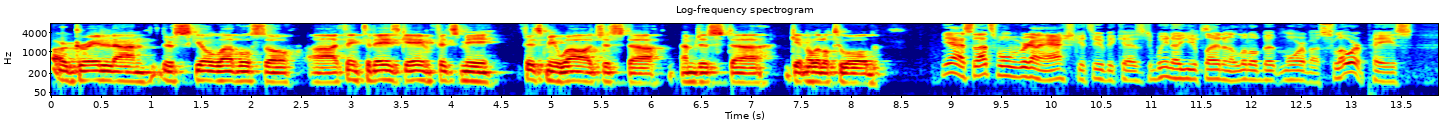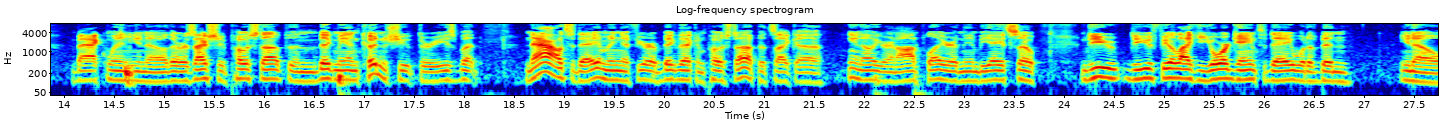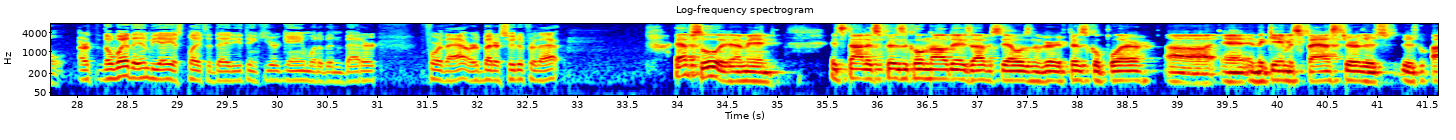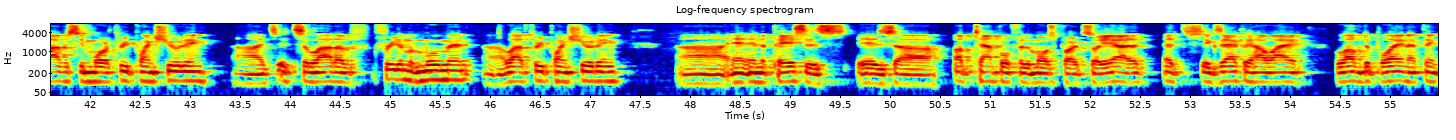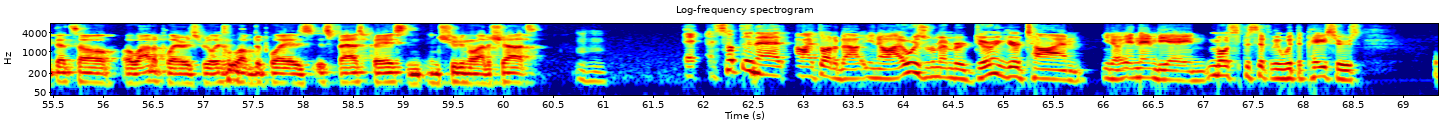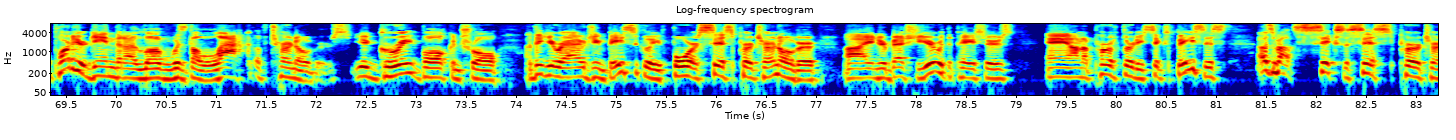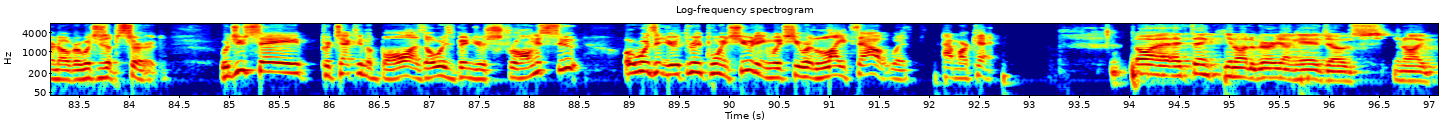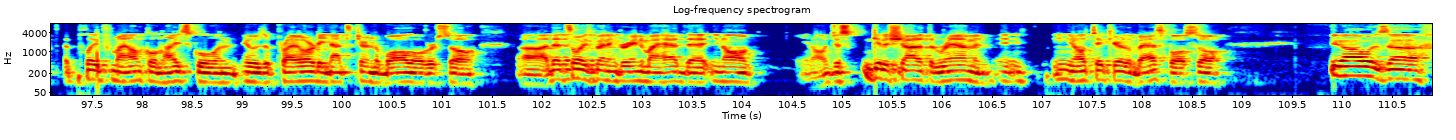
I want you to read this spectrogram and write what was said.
are graded on their skill level. So uh, I think today's game fits me fits me well. It's just uh, I'm just uh, getting a little too old. Yeah, so that's what we were going to ask you too, because we know you played in a little bit more of a slower pace back when you know there was actually post up and big man couldn't shoot threes. But now today, I mean, if you're a big that can post up, it's like a you know you're an odd player in the NBA. So do you do you feel like your game today would have been you know or the way the NBA is played today? Do you think your game would have been better for that or better suited for that? Absolutely. I mean it's not as physical nowadays. Obviously, I wasn't a very physical player, uh, and, and, the game is faster. There's there's obviously more three point shooting. Uh, it's it's a lot of freedom of movement, uh, a lot of three point shooting, uh, and, and, the pace is is uh, up tempo for the most part. So yeah, that's exactly how I love to play, and I think that's how a lot of players really love to play is is fast paced and, and, shooting a lot of shots. Mm-hmm. Eh, something that I thought about, you know, I always remember during your time, you know, in the NBA and most specifically with the Pacers well, part of your game that I love was the lack of turnovers. You had great ball control. I think you were averaging basically four assists per turnover uh, in your best year with the Pacers. And on a per 36 basis, that was about six assists per turnover, which is absurd. Would you say protecting the ball has always been your strongest suit? Or was it your three point shooting, which you were lights out with at Marquette? No, I, think you know at a very young age, I was you know I, I, played for my uncle in high school, and it was a priority not to turn the ball over. So uh, that's always been ingrained in my head that you know you know just get a shot at the rim and, and you know take care of the basketball. So you know I was. Uh,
